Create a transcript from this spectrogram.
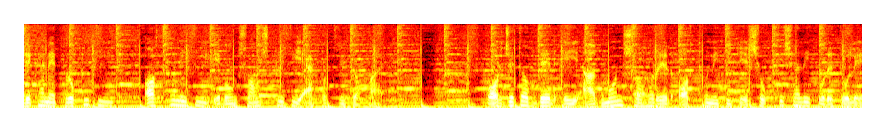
যেখানে প্রকৃতি, অর্থনীতি এবং সংস্কৃতি একত্রিত হয়। পর্যটকদের এই আগমন শহরের অর্থনীতিকে শক্তিশালী করে তোলে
